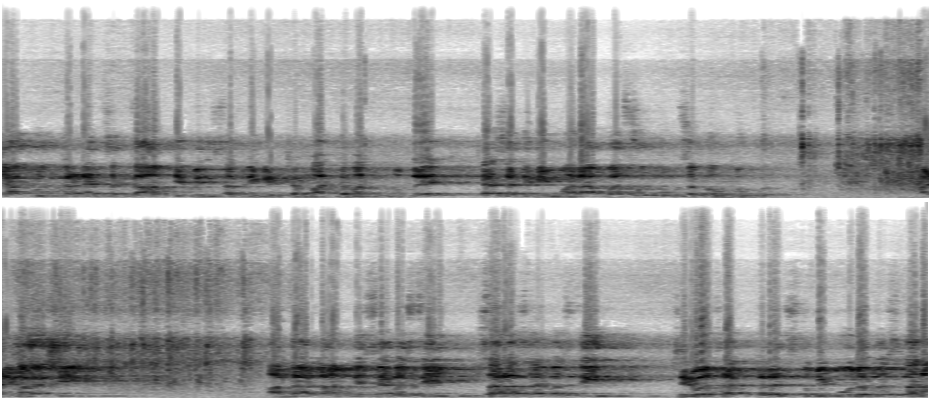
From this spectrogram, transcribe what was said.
जागृत करण्याचं काम जे बिरसा ब्रिगेडच्या माध्यमातून होतंय त्यासाठी मी मनापासून तुमचं कौतुक करतो. आणि मगाशी आमदार लांबे साहेब असतील तुसारा साहेब असतील झिरवळ खरंच तुम्ही बोलत असताना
